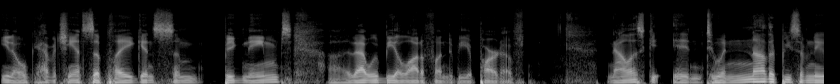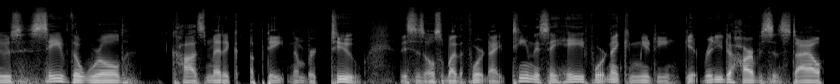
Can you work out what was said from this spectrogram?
you know, have a chance to play against some big names. Uh, that would be a lot of fun to be a part of. Now let's get into another piece of news. Save the World cosmetic update number two. This is also by the Fortnite team. They say, Hey, Fortnite community, get ready to harvest in style.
